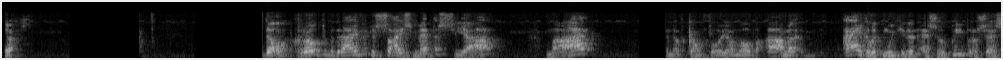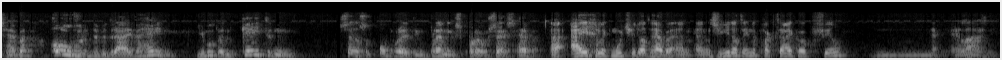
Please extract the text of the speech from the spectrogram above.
Ja. Dan, grote bedrijven, de size matters, ja. Maar, en dat kan Florian wel beamen, eigenlijk moet je een SNOP-proces hebben over de bedrijven heen. Je moet een keten, sales and operating planningsproces hebben. Eigenlijk moet je dat hebben. En, en zie je dat in de praktijk ook veel? Nee, helaas niet.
